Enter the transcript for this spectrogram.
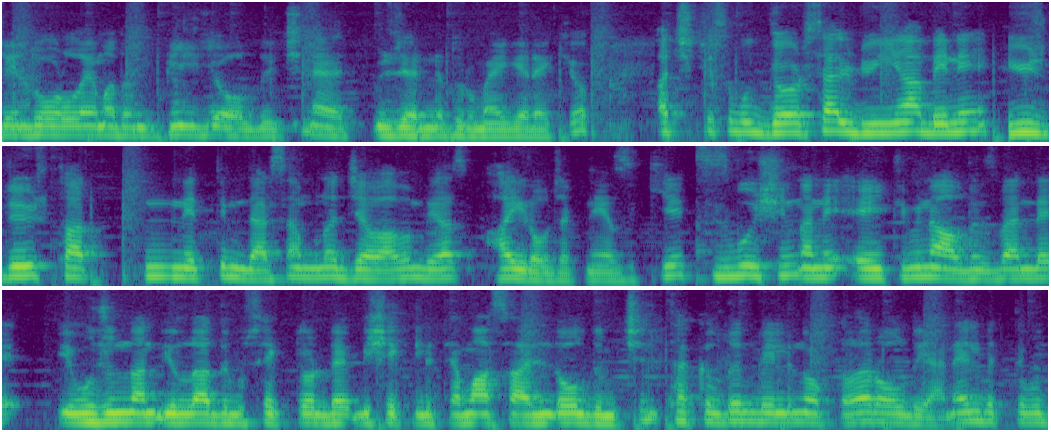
benim doğrulayamadığım bilgi olduğu için evet üzerinde durmaya gerek yok. Açıkçası bu görsel dünya beni %100 tatmin ettim dersen buna cevabım biraz hayır olacak ne yazık ki. Siz bu işin hani eğitimini aldınız. Ben de ucundan yıllardır bu sektörde bir şekilde temas halinde olduğum için takıldığım belli noktalar oldu yani. Elbette bu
